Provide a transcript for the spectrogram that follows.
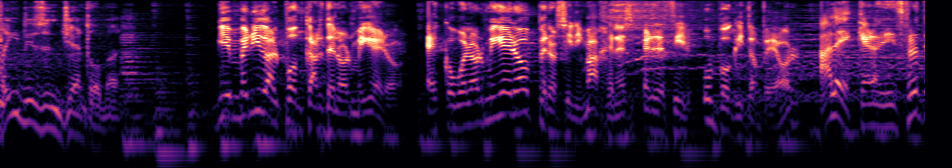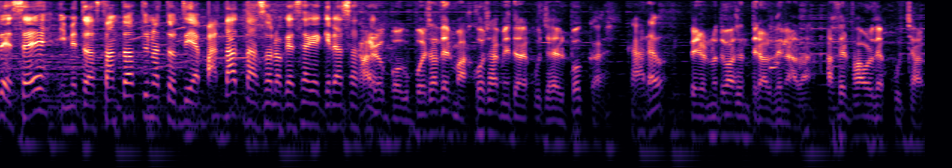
Ladies and gentlemen. Bienvenido al podcast del hormiguero. Es como el hormiguero, pero sin imágenes, es decir, un poquito peor. Ale, que lo disfrutes, ¿eh? Y mientras tanto, hazte una tortilla de patatas o lo que sea que quieras hacer. Claro, porque puedes hacer más cosas mientras escuchas el podcast. Claro. Pero no te vas a enterar de nada. Haz el favor de escuchar.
